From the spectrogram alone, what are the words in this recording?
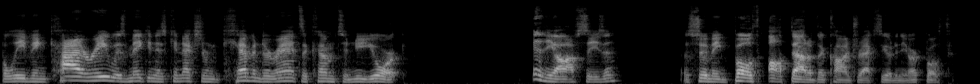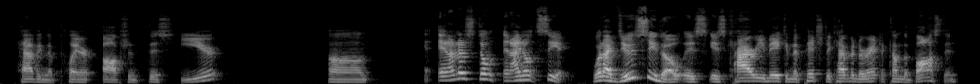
believing Kyrie was making his connection with Kevin Durant to come to New York in the offseason, assuming both opt out of their contracts to go to New York, both having the player option this year. Um, and I just don't, and I don't see it. What I do see though is is Kyrie making the pitch to Kevin Durant to come to Boston.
